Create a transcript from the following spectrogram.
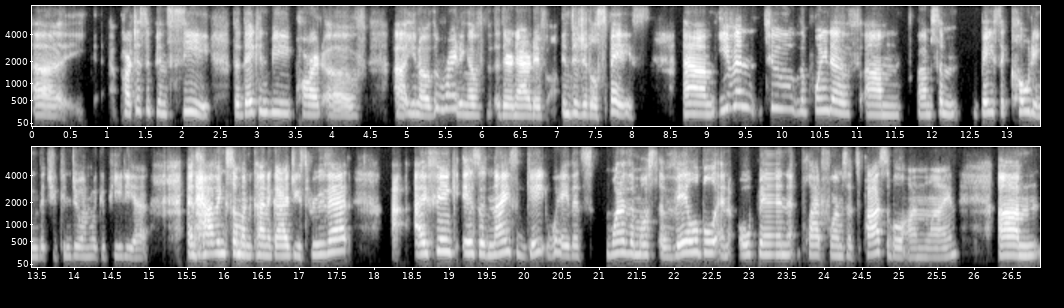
uh, participants see that they can be part of, uh, you know, the writing of their narrative in digital space, um, even to the point of um, um, some basic coding that you can do on Wikipedia and having someone kind of guide you through that, I- think is a nice gateway that's one of the most available and open platforms that's possible online. Um,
